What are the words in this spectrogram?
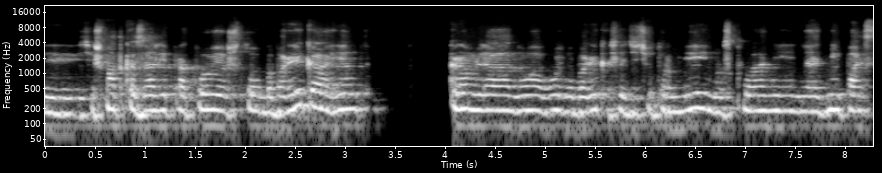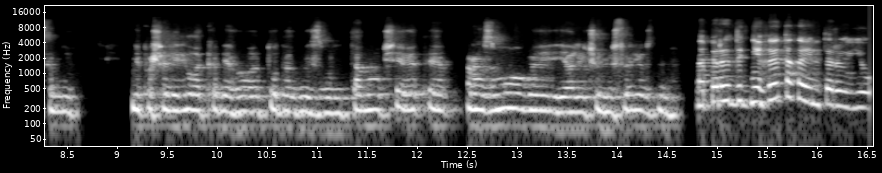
Ці шмат казалі про тое что бабарыка агент Крамля ну а вой бабарыка сядзіць у турме Москва не не адним пальцам не не пошавіла каб яго оттуда вызвалі там все гэтыя размовы я лічу несур'ёзнымі напярэдадні гэтага інтэрв'ю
